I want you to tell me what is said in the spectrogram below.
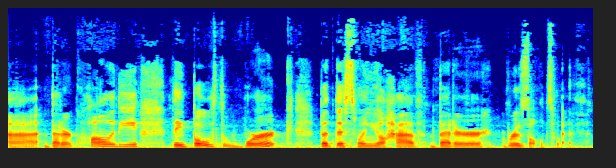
uh, better quality. They both work, but this one you'll have better results with.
